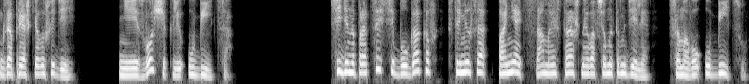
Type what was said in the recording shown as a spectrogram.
к запряжке лошадей. Не извозчик ли убийца? Сидя на процессе, Булгаков стремился понять самое страшное во всем этом деле самого убийцу.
